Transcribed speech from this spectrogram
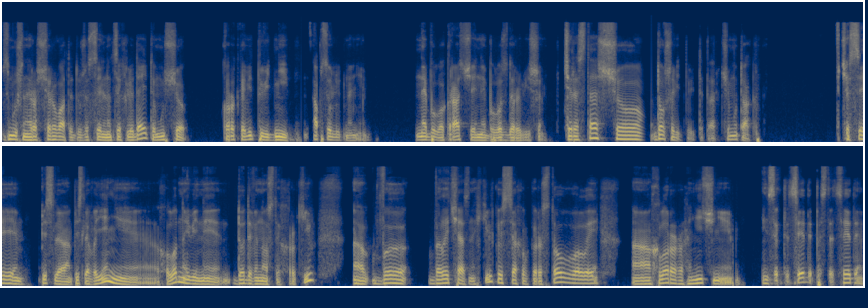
змушений розчарувати дуже сильно цих людей, тому що коротка відповідь ні, абсолютно ні. Не було краще і не було здоровіше. Через те, що довша відповідь тепер. Чому так? В часи після після воєнні холодної війни до 90-х років в величезних кількостях використовували хлорорганічні інсектициди, пестициди,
